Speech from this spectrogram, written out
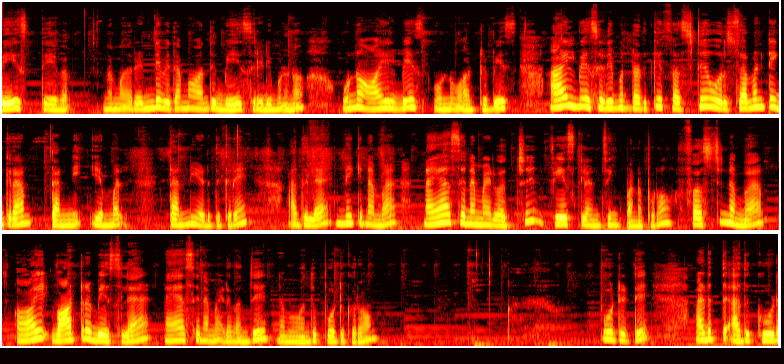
பேஸ் தேவை. நம்ம ரெண்டு விதமாக வந்து பேஸ் ரெடி பண்ணணும். ஒன்று ஆயில் பேஸ் ஒன்று water base oil base ready பண்ணுறதுக்கு ஃபஸ்ட்டு ஒரு 70 கிராம் தண்ணி எம்எல் தண்ணி எடுத்துக்கிறேன். அதில் இன்றைக்கி நம்ம நயாசினமைடு வச்சு ஃபேஸ் கிளென்சிங் பண்ண போகிறோம் ஃபஸ்ட்டு நம்ம ஆயில் வாட்டர் பேஸில் நயாசினமைடை வந்து நம்ம வந்து போட்டுக்கிறோம். போட்டுட்டு அடுத்து அது கூட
